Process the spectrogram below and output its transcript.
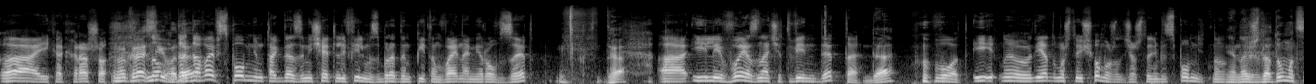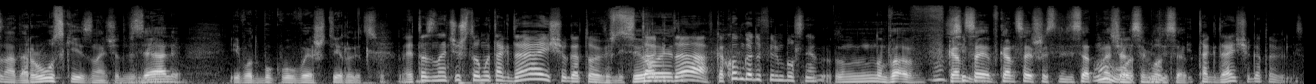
Ай, как хорошо. Ну, красиво, Но, да? да? Давай вспомним тогда замечательный фильм с Брэдом Питтом «Война миров Z». Да. А, или «В» значит «Вендетта». Да. Вот. И ну, я думаю, что еще можно что-нибудь вспомнить. Но... Не, ну же додуматься надо. Русские, значит, взяли. Да и вот букву В Штирлицу. Это значит, что мы тогда еще готовились. Все тогда. Это... В каком году фильм был снят? Ну, в, в, конце, в конце 60-х, ну, начале вот, 70-х. Вот. И тогда еще готовились.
